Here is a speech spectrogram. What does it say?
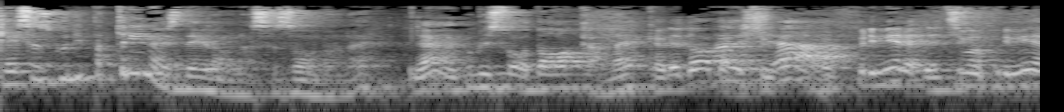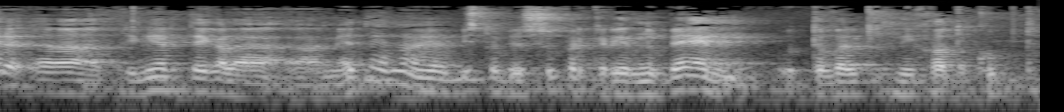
Kaj se zgodi pa 13 delov na sezono, ja. v bistvu od oka. Kar je dobro. Ja. Primer, recimo, primer, uh, primer tega uh, medmena je v bistvu bil super, ker je noben v to velikih ni hotel kupiti.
